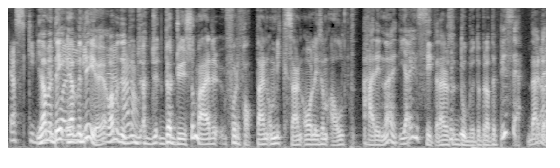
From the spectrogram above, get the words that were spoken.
Jeg skriver Ja, men det, bare ja, men det gjør jeg. Ja, men her, du, du, det er du som er forfatteren og mikseren og liksom alt her inne. Jeg sitter her og ser dum ut og prater piss, jeg. Det er det,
